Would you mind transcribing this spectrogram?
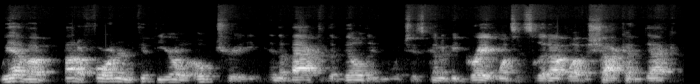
we have a, about a 450 year old oak tree in the back of the building, which is going to be great once it's lit up. We'll have a shotgun deck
